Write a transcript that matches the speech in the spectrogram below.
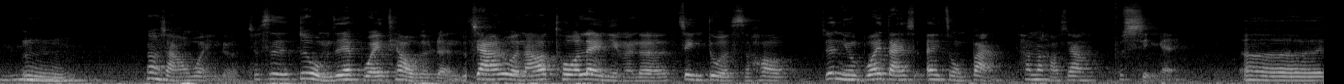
嗯。那我想要问一个，就是就是我们这些不会跳舞的人加入，然后拖累你们的进度的时候，就是你们不会担心，哎，怎么办？他们好像不行哎。呃，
